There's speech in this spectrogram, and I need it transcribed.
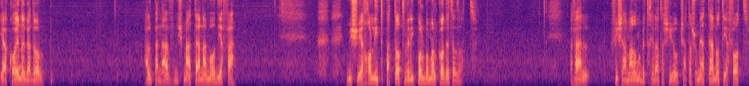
יהיה הכהן הגדול? על פניו נשמעת טענה מאוד יפה. מישהו יכול להתפתות וליפול במלכודת הזאת. אבל כפי שאמרנו בתחילת השיעור, כשאתה שומע טענות יפות,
